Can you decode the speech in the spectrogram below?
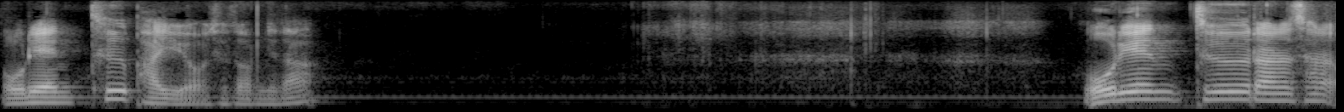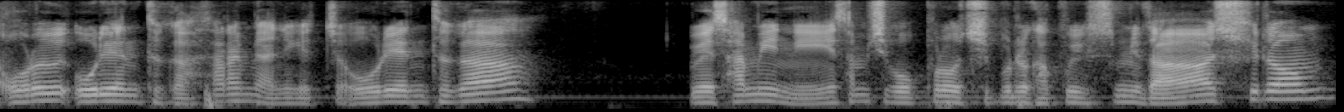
오리엔트 바이오 죄송합니다. 오리엔트라는 사람, 오리, 오리엔트가 사람이 아니겠죠. 오리엔트가 왜 3인이 35% 지분을 갖고 있습니다. 실험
